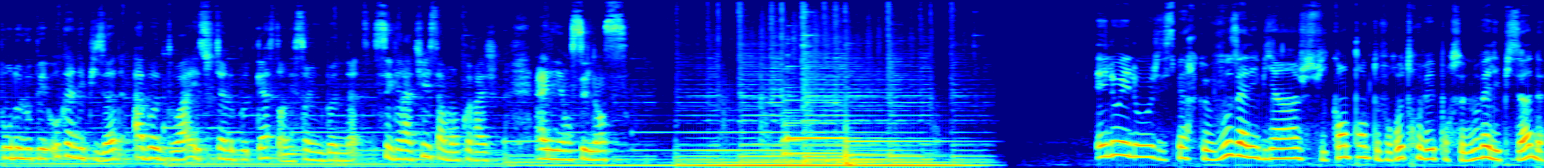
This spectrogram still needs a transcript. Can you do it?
Pour ne louper aucun épisode, abonne-toi et soutiens le podcast en laissant une bonne note. C'est gratuit et ça m'encourage. Allez, on se lance. Hello hello, j'espère que vous allez bien. Je suis contente de vous retrouver pour ce nouvel épisode.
